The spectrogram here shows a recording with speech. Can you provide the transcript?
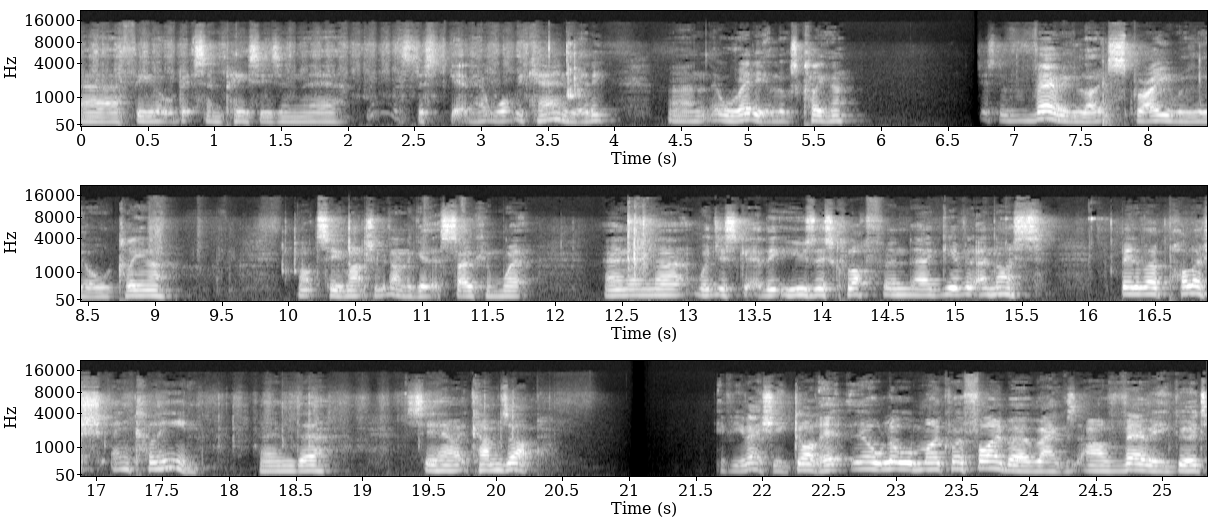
uh, a few little bits and pieces in there. It's just getting out what we can really. And already it looks cleaner just a very light spray with the old cleaner not too much we don't want to get it soaking wet and then uh, we'll just get the, use this cloth and uh, give it a nice bit of a polish and clean and uh, see how it comes up. If you've actually got it, the old little microfiber rags are very good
